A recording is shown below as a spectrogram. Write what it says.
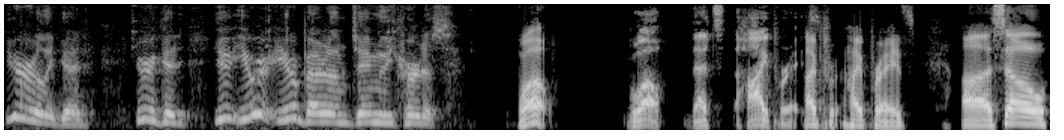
You were really good. You were good. You you were you were better than Jamie Lee Curtis. Whoa. Well, that's high praise. high, pr- high praise. Uh, so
